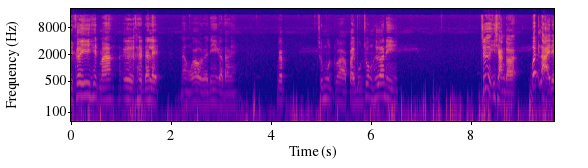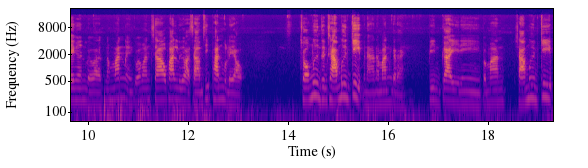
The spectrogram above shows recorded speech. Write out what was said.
ที่เคยเฮ็ดมา เออนั่นแหละนั่งว้าไว้นี่ก็ได้ แบบสมมุติว่าไปบุญช่วงเฮือนี่ ชื่ออีฉังก็เบิดหลายได้เงินแบบว่าน้ำมันนี่ก็ประมาณ20,000หรือว่า30,000หมดแล้วสองหมื่นถึงสามหมื่นกีบนะน้ำมันก็ได้ปิ้งไก่นี่ประมาณสามหมื่นกีบ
